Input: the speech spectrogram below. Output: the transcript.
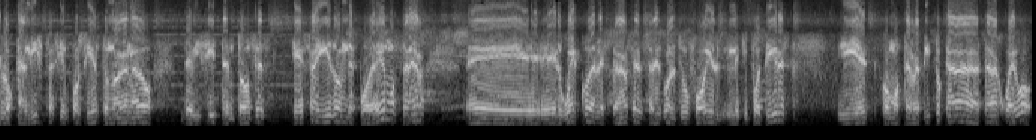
localista 100% no ha ganado de visita. Entonces es ahí donde podemos tener eh, el hueco de la esperanza de salir con el triunfo hoy el, el equipo de Tigres y es como te repito cada cada juego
